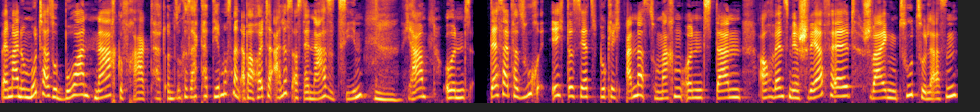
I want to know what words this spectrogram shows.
wenn meine Mutter so bohrend nachgefragt hat und so gesagt hat, dir muss man aber heute alles aus der Nase ziehen. Mhm. Ja, und deshalb versuche ich das jetzt wirklich anders zu machen und dann, auch wenn es mir schwerfällt, Schweigen zuzulassen.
